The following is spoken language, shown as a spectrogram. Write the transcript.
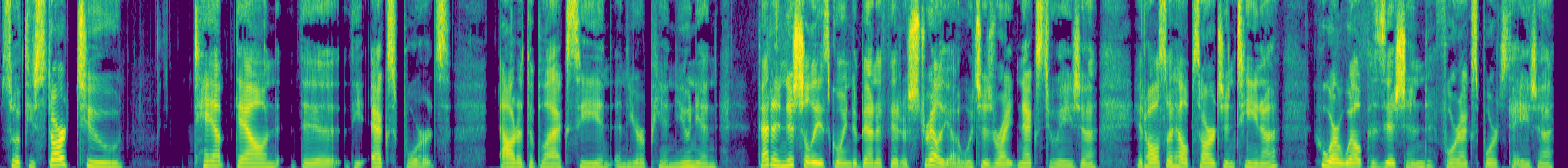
So if you start to tamp down the the exports out of the Black Sea and, and the European Union, that initially is going to benefit Australia, which is right next to Asia. It also helps Argentina, who are well positioned for exports to Asia,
